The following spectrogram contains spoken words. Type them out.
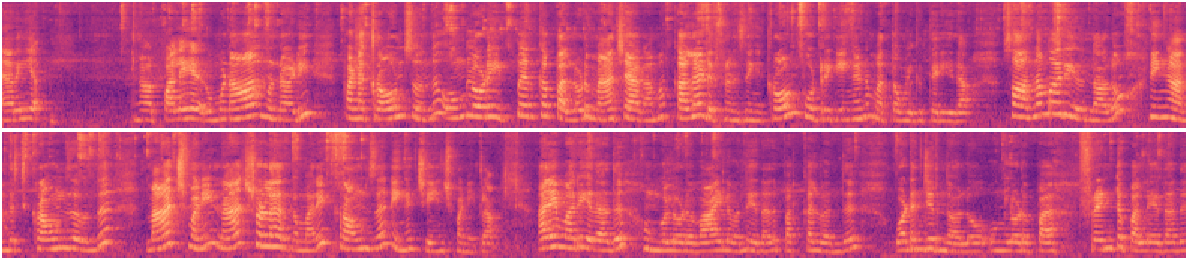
நிறைய பழைய ரொம்ப நாள் முன்னாடி பண்ண க்ரௌன்ஸ் வந்து உங்களோட இப்போ இருக்க பல்லோட மேட்ச் ஆகாமல் கலர் டிஃப்ரென்ஸ் நீங்கள் க்ரௌன் போட்டிருக்கீங்கன்னு மற்றவங்களுக்கு தெரியுதா? ஸோ அந்த மாதிரி இருந்தாலும் நீங்கள் அந்த க்ரௌன்ஸை வந்து மேட்ச் பண்ணி நேச்சுரலாக இருக்க மாதிரி க்ரௌன்ஸை நீங்கள் சேஞ்ச் பண்ணிக்கலாம். அதே மாதிரி ஏதாவது உங்களோட வாயில் வந்து ஏதாவது பற்கள் வந்து உடஞ்சிருந்தாலோ உங்களோட ப ஃப்ரண்ட்டு பல் ஏதாவது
